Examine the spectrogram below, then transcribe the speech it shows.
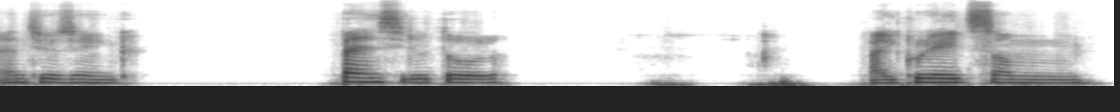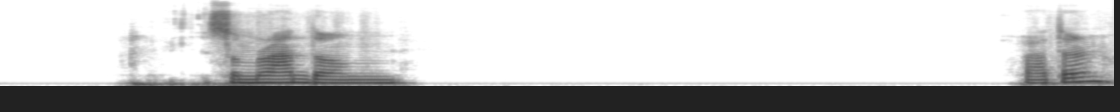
And using pencil tool, I create some some random pattern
